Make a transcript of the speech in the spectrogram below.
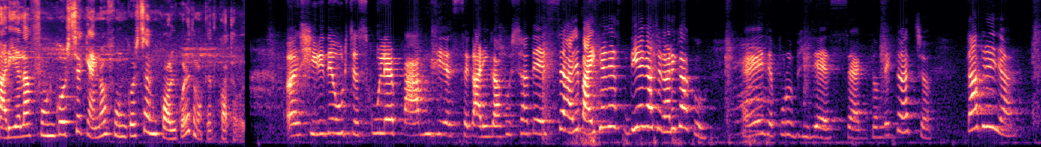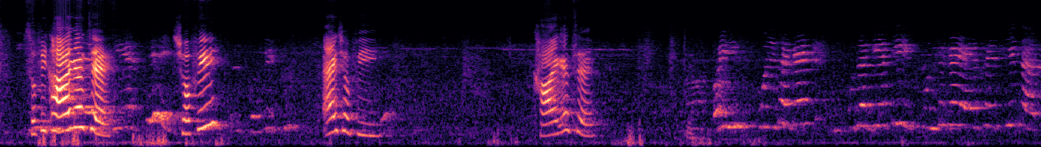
গাড়িওয়ালা ফোন করছে, কেন ফোন করছে? আমি কল করে তোমাকে কথা বলব সিঁড়িতে উঠছে, স্কুলের পাম দিয়ে এসছে, গাড়ি কাকুর সাথে এসছে। আজ বাইকে দিয়ে গেছে গাড়ি কাকু? এই যে পুরো ভিজে এসছে একদম, দেখতে পাচ্ছ? তাড়াতাড়ি যা। সফি খাওয়া গেছে? সফি? এই সফি। খাওয়া গেছে ওই স্কুল থেকে স্কুলে গিয়েছি স্কুল থেকে এসেছি তার-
